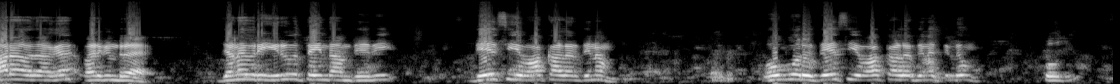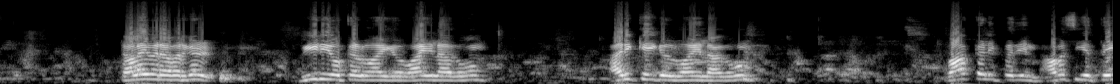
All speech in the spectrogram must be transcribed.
ஆறாவதாக வருகின்ற ஜனவரி இருபத்தைந்தாம் தேதி தேசிய வாக்காளர் தினம். ஒவ்வொரு தேசிய வாக்காளர் தினத்திலும் தலைவர் அவர்கள் வீடியோக்கள் வாயிலாகவும் அறிக்கைகள் வாயிலாகவும் வாக்களிப்பதின் அவசியத்தை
